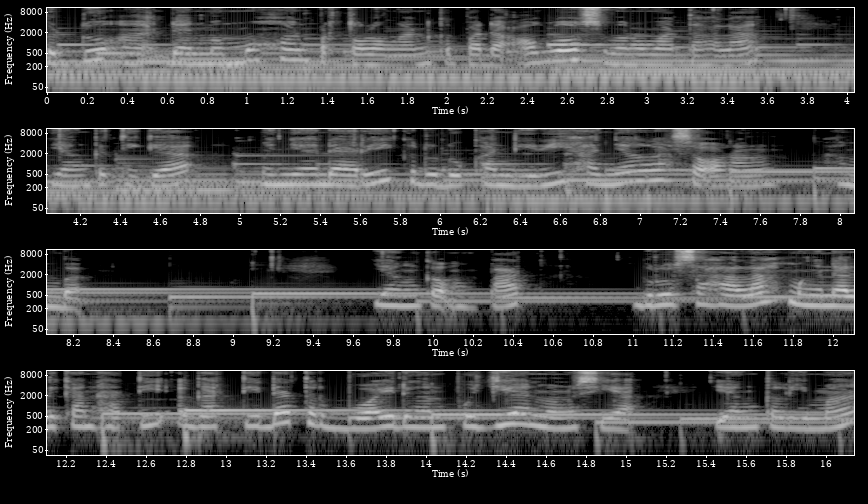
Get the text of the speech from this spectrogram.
berdoa dan memohon pertolongan kepada Allah SWT. Yang ketiga, menyadari kedudukan diri hanyalah seorang hamba. Yang keempat, berusahalah mengendalikan hati agar tidak terbuai dengan pujian manusia. Yang kelima,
